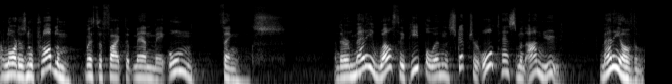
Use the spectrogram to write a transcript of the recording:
Our Lord has no problem with the fact that men may own things. And there are many wealthy people in the Scripture, Old Testament and New, many of them.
